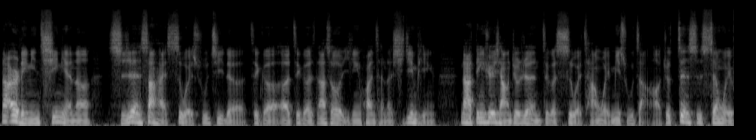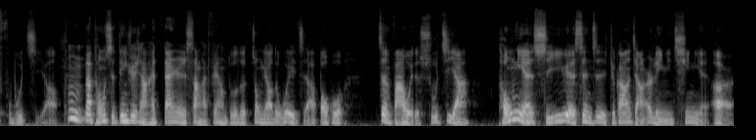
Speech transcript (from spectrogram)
那二零零七年呢，时任上海市委书记的这个呃，这个那时候已经换成了习近平。那丁薛祥就任这个市委常委秘书长哈，就正式升为副部级啊。嗯，那同时丁薛祥还担任上海非常多的重要的位置啊，包括政法委的书记啊。同年十一月，甚至就刚刚讲二零零七年，呃，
